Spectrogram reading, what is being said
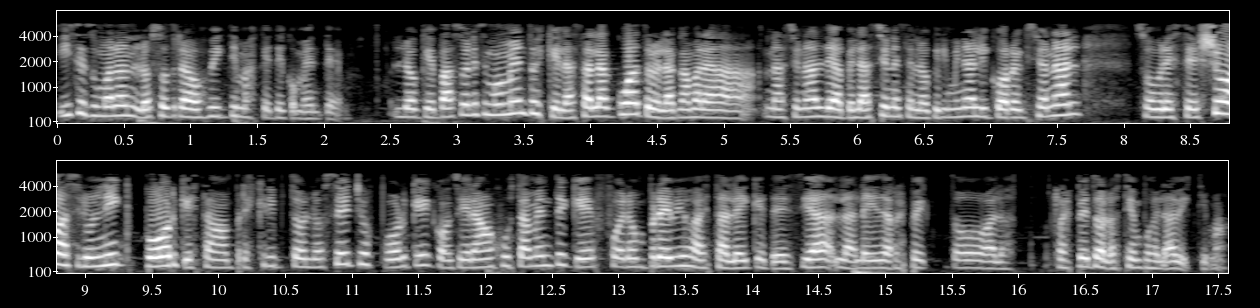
y se sumaron las otras víctimas que te comenté. Lo que pasó en ese momento es que la Sala 4 de la Cámara Nacional de Apelaciones en lo Criminal y Correccional sobreselló a Cirulnik porque estaban prescriptos los hechos, porque consideraban justamente que fueron previos a esta ley que te decía, la ley de respeto a los, respeto a los tiempos de la víctima.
